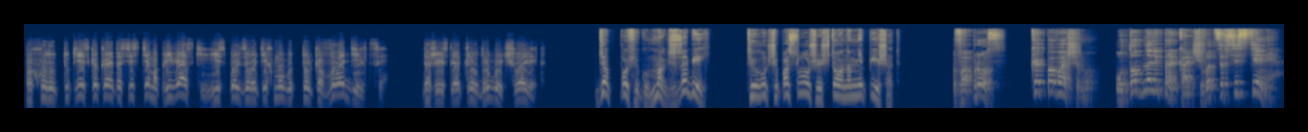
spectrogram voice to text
Походу, тут есть какая-то система привязки, и использовать их могут только владельцы, даже если открыл другой человек. Да пофигу, Макс, забей. Ты лучше послушай, что она мне пишет. Вопрос. Как по-вашему, удобно ли прокачиваться в системе?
